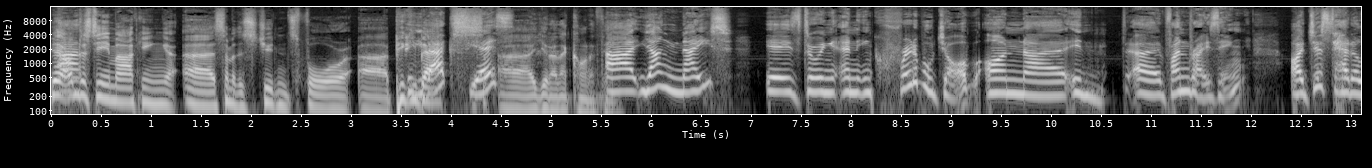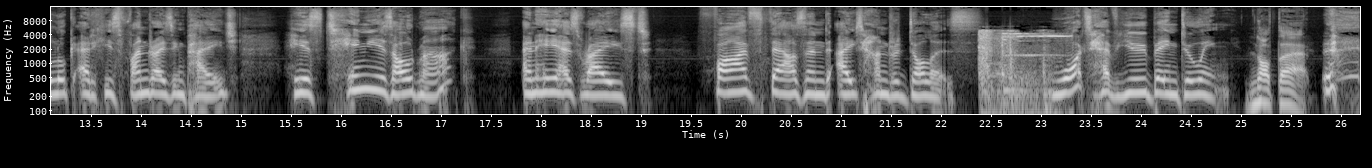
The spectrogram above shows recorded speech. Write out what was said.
yeah. Uh, I'm just earmarking uh, some of the students for uh, piggybacks. Piggybacks, yes. Uh, you know that kind of thing. Uh, young Nate is doing an incredible job on uh, in uh, fundraising. I just had a look at his fundraising page. He is ten years old, Mark, and he has raised five thousand eight hundred dollars. What have you been doing? Not that.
